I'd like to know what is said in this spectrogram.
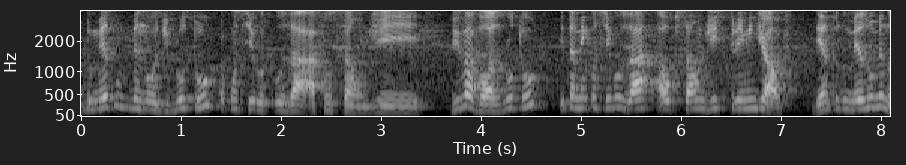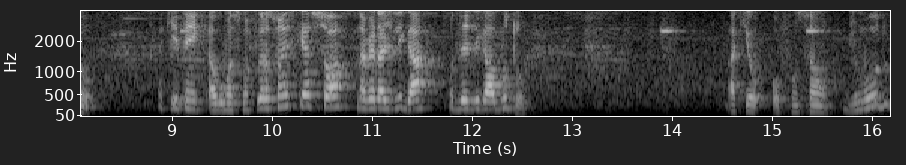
Do mesmo menu de Bluetooth, eu consigo usar a função de Viva Voz Bluetooth e também consigo usar a opção de streaming de áudio dentro do mesmo menu. Aqui tem algumas configurações que é só, na verdade, ligar ou desligar o Bluetooth. Aqui a função de mudo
